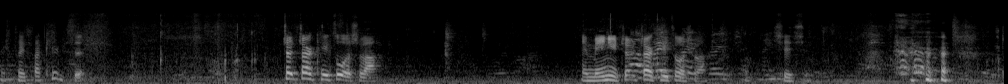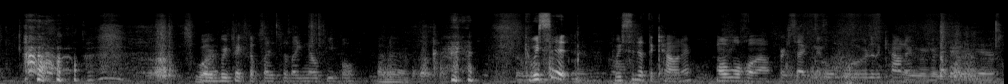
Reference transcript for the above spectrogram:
there's a place back here to sit. 这这儿可以坐是吧？哎，美女，这这儿可以坐是吧？可以，可以。谢谢。we, we picked a place with like no people. I know. Can we sit? Can we sit at the counter? Well, we'll hold out for a second. Maybe we'll go over to the counter. Yeah. Just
